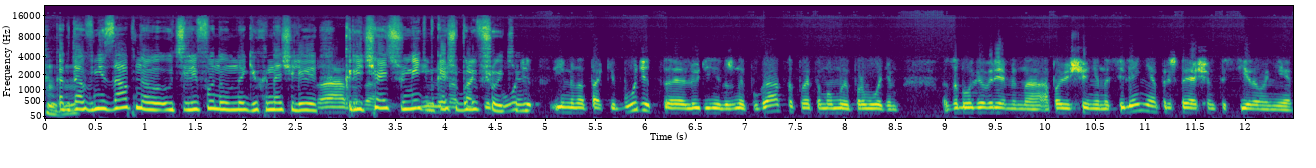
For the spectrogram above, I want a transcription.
угу. когда внезапно у телефона у многих начали да, кричать, да, шуметь, именно мы, конечно, были в шоке. Будет, именно так и будет. Э, люди не должны пугаться, поэтому мы проводим заблаговременно оповещение населения о предстоящем тестировании.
